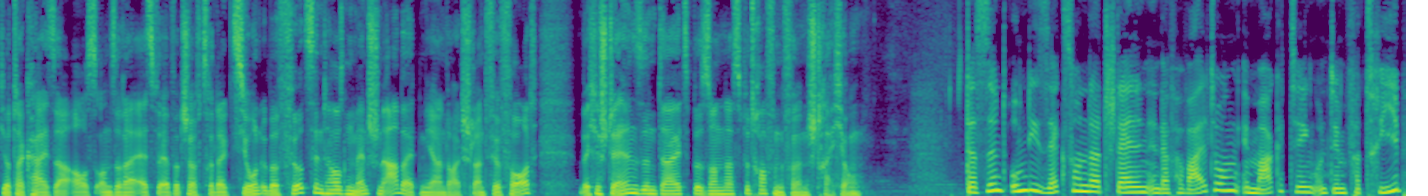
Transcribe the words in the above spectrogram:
Jutta Kaiser aus unserer SWR Wirtschaftsredaktion. Über 14.000 Menschen arbeiten ja in Deutschland für Ford. Welche Stellen sind da jetzt besonders betroffen von den Streichungen? Das sind um die 600 Stellen in der Verwaltung, im Marketing und dem Vertrieb.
